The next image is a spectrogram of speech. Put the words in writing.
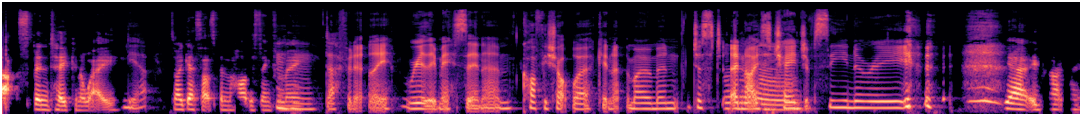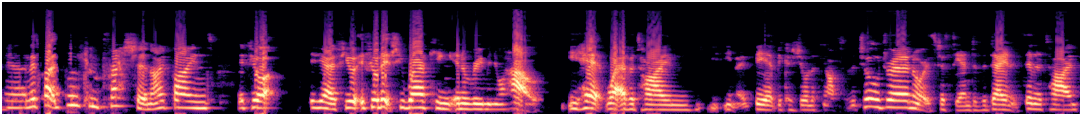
that's been taken away. Yeah. So i guess that's been the hardest thing for mm-hmm, me definitely. Really missing um coffee shop working at the moment. Just mm-hmm. a nice mm-hmm. change of scenery. Yeah exactly. Yeah and it's like decompression. I find if you're yeah if you're if you're literally working in a room in your house you hit whatever time, you know, be it because you're looking after the children or it's just the end of the day and it's dinner time.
